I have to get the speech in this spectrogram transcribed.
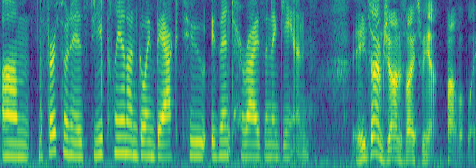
Um, the first one is Do you plan on going back to Event Horizon again? Anytime John invites me on, probably.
